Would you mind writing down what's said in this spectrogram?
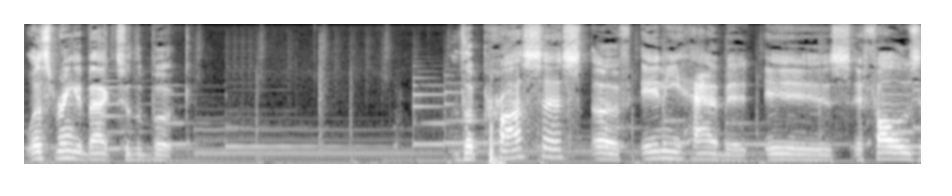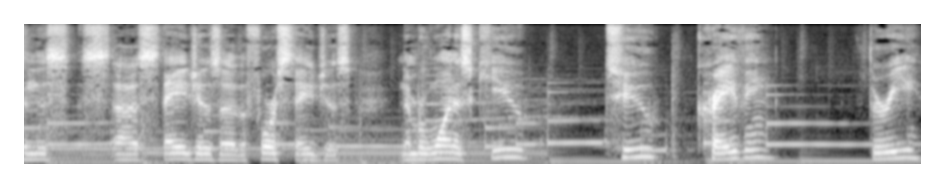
Let's bring it back to the book. The process of any habit is it follows in this uh, stages of the four stages. Number one is cue, two craving, three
